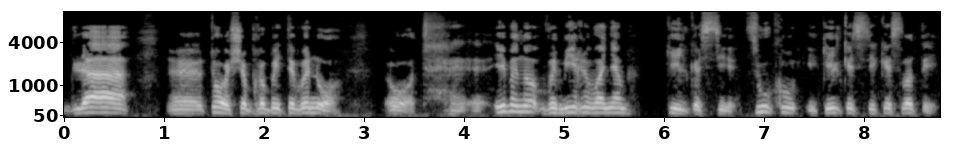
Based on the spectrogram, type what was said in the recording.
для е, того, щоб робити вино. От. Е, Іменно вимірюванням кількості цукру і кількості кислоти.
